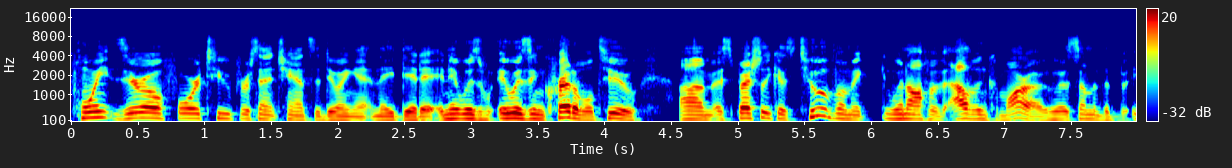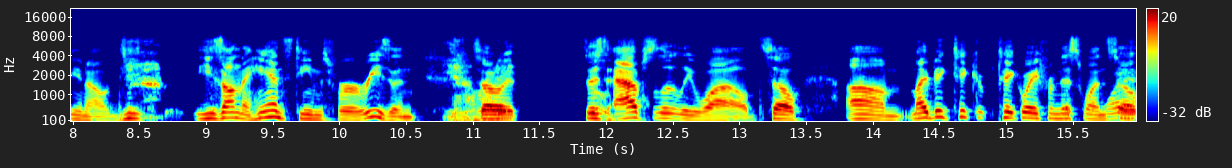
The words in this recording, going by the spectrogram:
0.042% chance of doing it and they did it. And it was it was incredible too. Um, especially because two of them went off of alvin kamara who has some of the you know he, he's on the hands teams for a reason. Yeah, so right? it's just oh. absolutely wild. So um, my big take, takeaway from this one, one so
